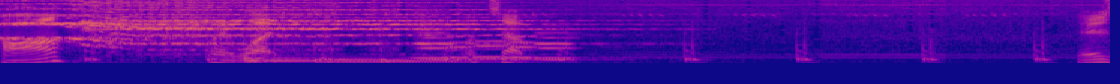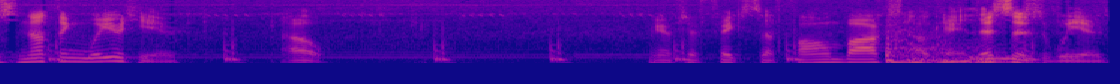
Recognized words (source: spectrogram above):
Huh? Wait, what? There's nothing weird here. Oh. We have to fix the phone box? Okay, this is weird.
